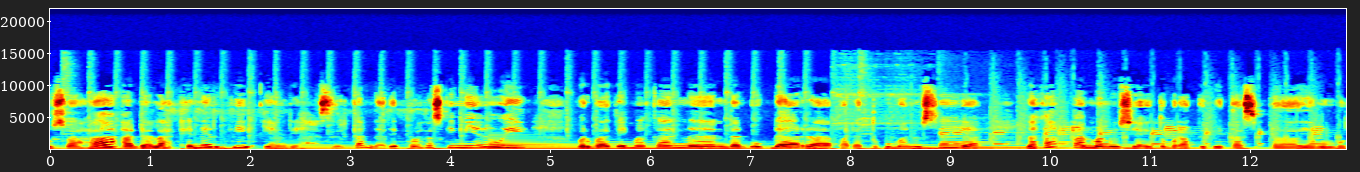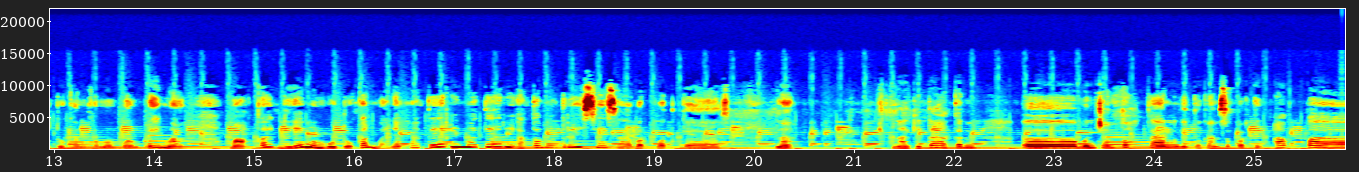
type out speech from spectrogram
usaha adalah energi yang dihasilkan dari proses kimiawi berbagai makanan dan udara pada tubuh manusia. Nah, kapan manusia itu beraktivitas uh, yang membutuhkan kemampuan prima, maka dia membutuhkan banyak materi-materi atau nutrisi sahabat podcast. Nah, nah kita akan uh, mencontohkan gitu kan seperti apa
